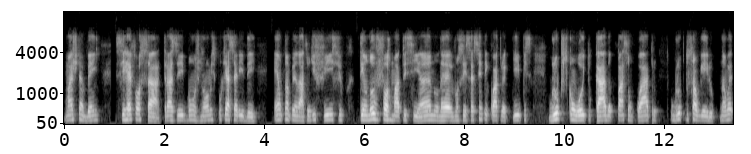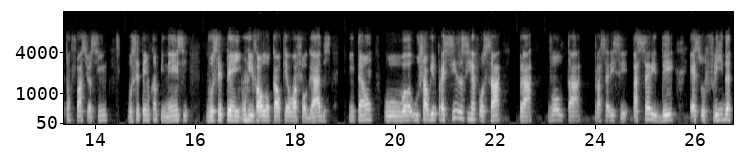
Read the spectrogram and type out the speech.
mas também se reforçar, trazer bons nomes, porque a Série D é um campeonato difícil, tem um novo formato esse ano, né? Vão ser 64 equipes, grupos com oito cada, passam quatro. O grupo do Salgueiro não é tão fácil assim. Você tem o Campinense, você tem um rival local que é o Afogados. Então, o, o Salgueiro precisa se reforçar para voltar para a Série C. A Série D é sofrida,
